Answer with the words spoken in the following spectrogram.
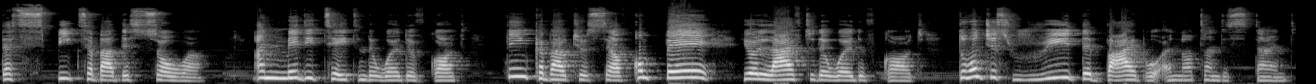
that speaks about the sower and meditate in the Word of God. Think about yourself. Compare your life to the Word of God. Don't just read the Bible and not understand,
